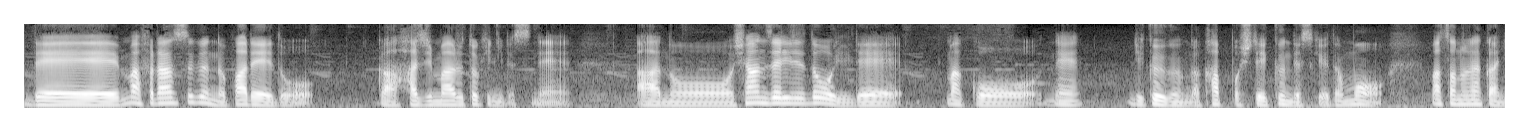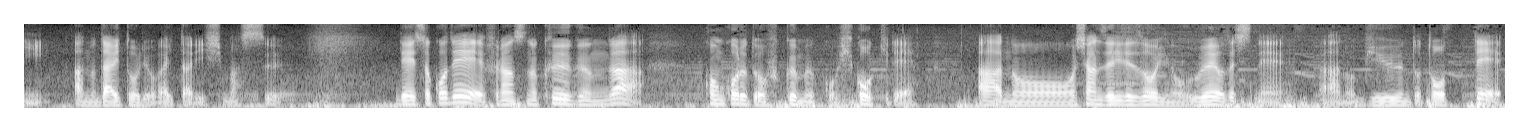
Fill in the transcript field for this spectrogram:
でまあフランス軍のパレードが始まる時にですねあのシャンゼリゼ通りでまあこうね陸軍が闊歩していくんですけれども、まあ、その中にあの大統領がいたりします。でそこでフランスの空軍がコンコルドを含むこう飛行機であのシャンゼリゼ通りの上をですねあのビューンと通って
